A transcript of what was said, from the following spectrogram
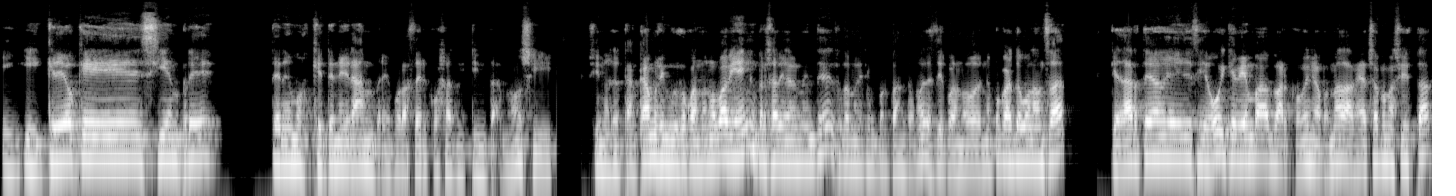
y creo que siempre tenemos que tener hambre por hacer cosas distintas, ¿no? Si, si nos estancamos, incluso cuando no va bien empresarialmente, eso también es importante, ¿no? Es decir, cuando en épocas de bonanza, quedarte y decir, uy, qué bien va el barco, venga, pues nada, me voy a echar una siesta,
